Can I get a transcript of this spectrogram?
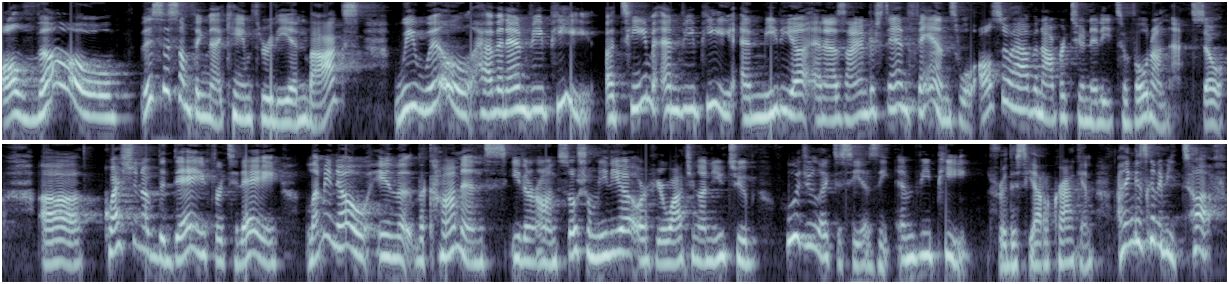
although this is something that came through the inbox we will have an MVP, a team MVP, and media, and as I understand, fans will also have an opportunity to vote on that. So, uh, question of the day for today let me know in the, the comments, either on social media or if you're watching on YouTube, who would you like to see as the MVP for the Seattle Kraken? I think it's going to be tough,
